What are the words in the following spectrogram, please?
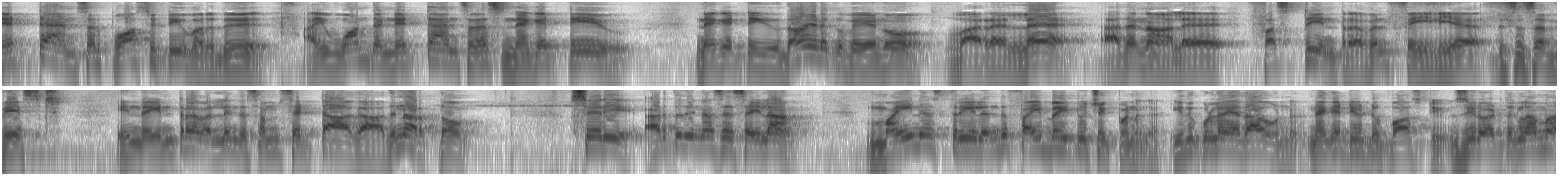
நெட் ஆன்சர் பாசிட்டிவ் வருது. I want the net answer as negative negative தான் எனக்கு வேணும். வரலை. அதனால் first interval failure this is a waste இந்த இன்டர்வலில் இந்த சம் செட் ஆகாதுன்னு அர்த்தம். சரி அடுத்தது என்ன சார் செய்யலாம்? மைனஸ் த்ரீலேருந்து ஃபைவ் பை டூ செக் பண்ணுங்கள் இதுக்குள்ளே ஏதாவது ஒன்று நெகட்டிவ் டு பாசிட்டிவ் ஜீரோ எடுத்துக்கலாமா?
